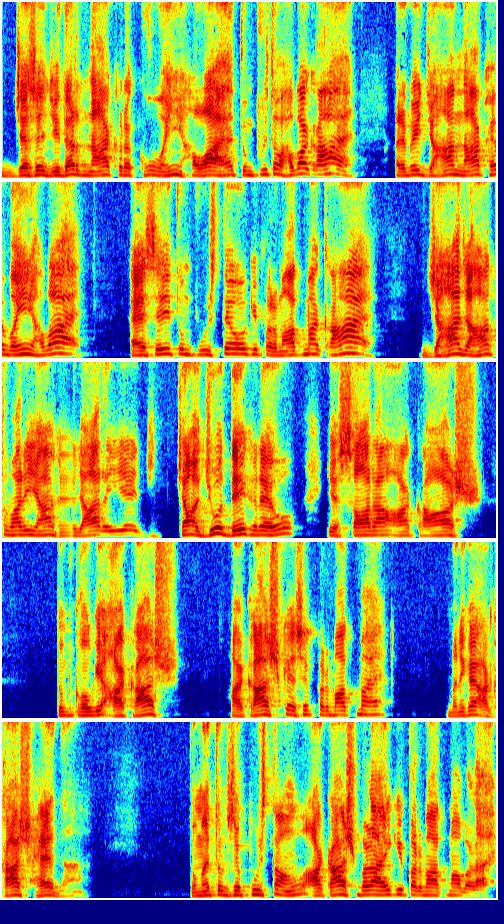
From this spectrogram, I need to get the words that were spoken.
जैसे जिधर नाक रखो, वहीं हवा है। तुम पूछते हो, हवा कहाँ है? अरे भाई, जहाँ नाक है, वहीं हवा है। ऐसे ही तुम पूछते हो कि परमात्मा कहाँ है? जहाँ जहाँ तुम्हारी आँख जा रही है जहाँ जो देख रहे हो, ये सारा आकाश। तुम कहोगे, आकाश? आकाश कैसे परमात्मा है? मैंने कहा, आकाश है ना? तो मैं तुमसे पूछता हूँ, आकाश बड़ा है कि परमात्मा बड़ा है?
